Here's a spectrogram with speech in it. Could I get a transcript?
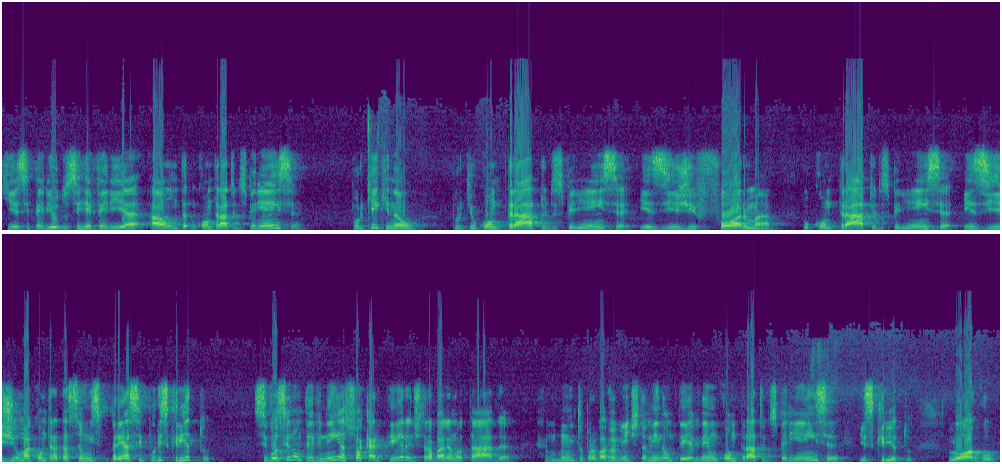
que esse período se referia a um, um contrato de experiência. Por que, que não? Porque o contrato de experiência exige forma o contrato de experiência exige uma contratação expressa e por escrito. Se você não teve nem a sua carteira de trabalho anotada, muito provavelmente também não teve nenhum contrato de experiência escrito. Logo,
